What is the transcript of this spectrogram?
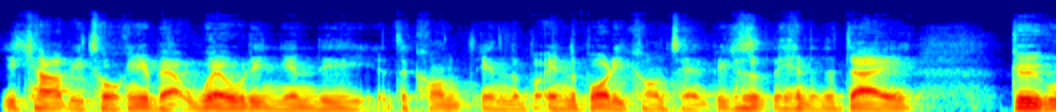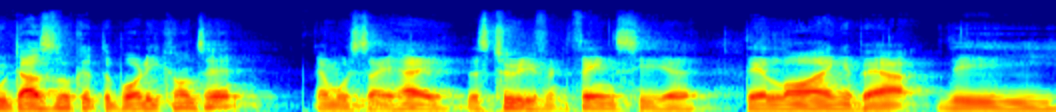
you can't be talking about welding in the, the con- in the in the body content because at the end of the day, Google does look at the body content and will say, hey, there's two different things here. They're lying about the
